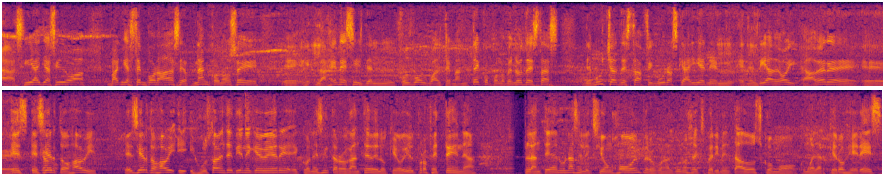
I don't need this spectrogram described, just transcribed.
así haya sido varias temporadas. Hernán conoce la génesis del fútbol guatemalteco, por lo menos de estas, de muchas de estas figuras que hay en el, en el día de hoy. A ver, Es, cierto, Javi. Es cierto, Javi, y, justamente tiene que ver eh, con ese interrogante de lo que hoy el profe Tena plantea en una selección joven, pero con algunos experimentados como, como el arquero Jerez.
